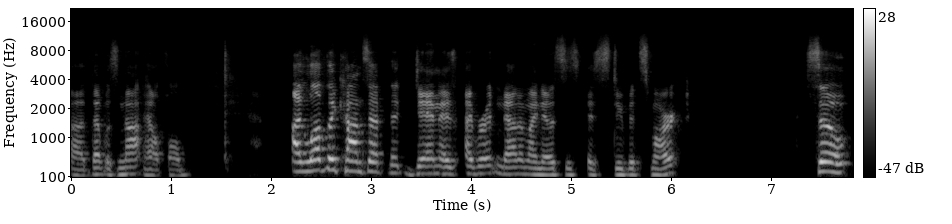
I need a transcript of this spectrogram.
Uh, that was not helpful. I love the concept that Din, as I've written down in my notes, is, is stupid smart. So,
